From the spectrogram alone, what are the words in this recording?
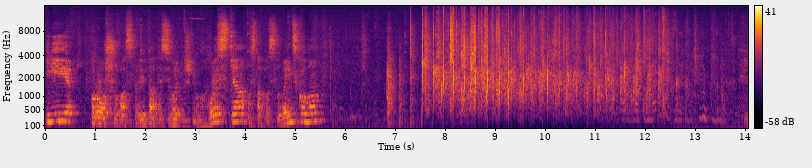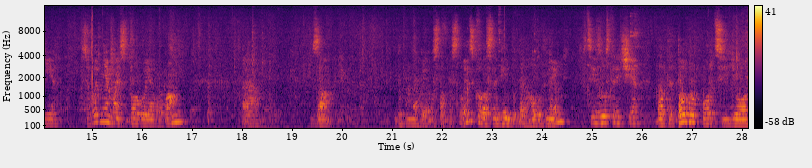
І прошу вас привітати сьогоднішнього гостя Остапа Словинського. І сьогодні ми спробуємо вам е, за допомогою Остапа Словинського, власне, він буде головним в цій зустрічі, дати добру порцію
